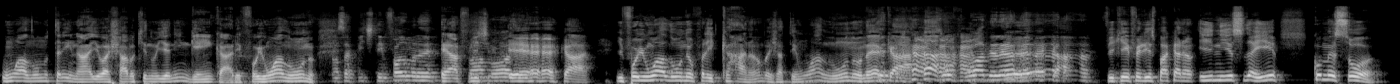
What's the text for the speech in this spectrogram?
um aluno treinar e eu achava que não ia ninguém, cara. E foi um aluno. Nossa, a Pit tem fama, né? É a Fit. Famosa. É, cara. E foi um aluno. Eu falei, caramba, já tem um aluno, né, cara? Sou foda, né? É, cara. Fiquei feliz pra caramba. E nisso daí começou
